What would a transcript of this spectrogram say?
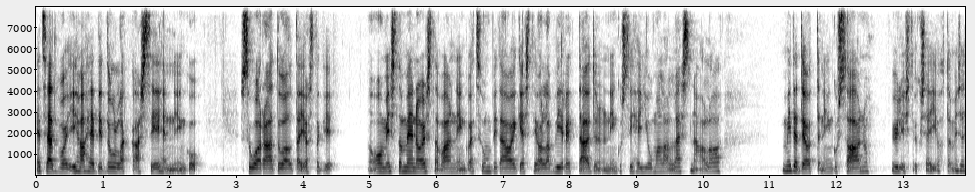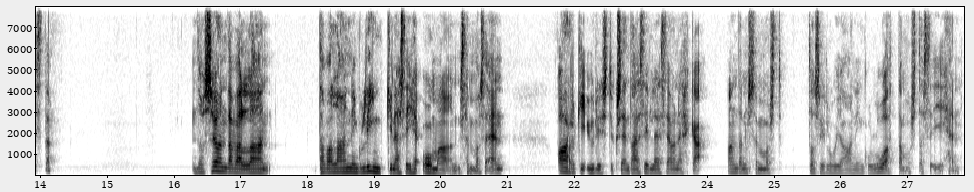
että sä et voi ihan heti tullakaan siihen niin kuin suoraan tuolta jostakin omista menoista, vaan niin kuin, että sun pitää oikeasti olla virittäytynyt niin kuin siihen Jumalan läsnäoloon. Mitä te olette niin kuin saanut ylistyksen johtamisesta? No se on tavallaan, tavallaan niin kuin linkkinä siihen omaan semmoiseen arkiylistykseen, tai silleen se on ehkä antanut semmoista tosi lujaa niin kuin luottamusta siihen –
